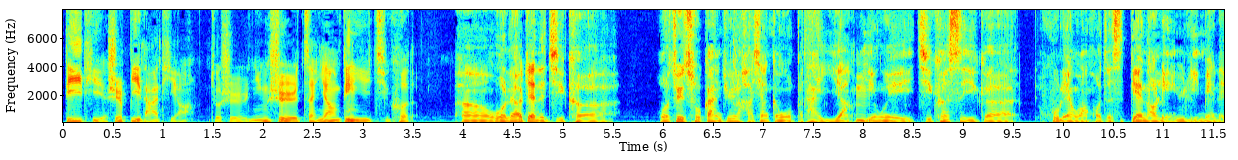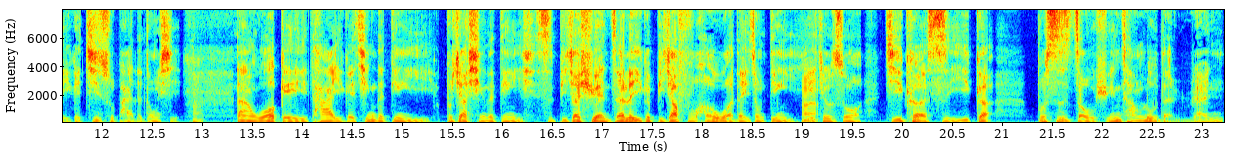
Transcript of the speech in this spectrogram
第一题也是必答题啊，就是您是怎样定义极客的？嗯，我了解的极客，我最初感觉好像跟我不太一样，嗯因为极客是一个互联网或者是电脑领域里面的一个技术派的东西。嗯，但我给他一个新的定义，不叫新的定义，是比较选择了一个比较符合我的一种定义，嗯也就是说，极客是一个不是走寻常路的人。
